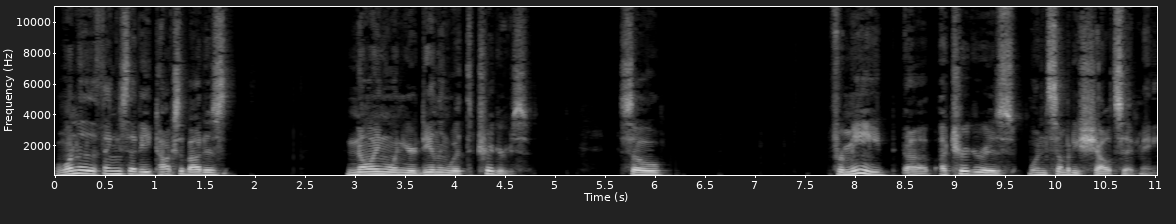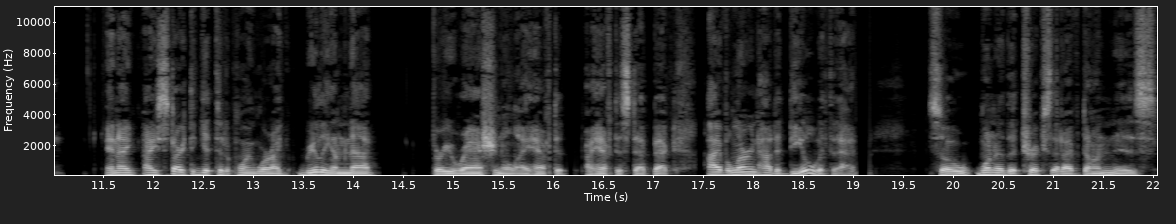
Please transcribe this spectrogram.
one of the things that he talks about is knowing when you're dealing with triggers. So for me, uh, a trigger is when somebody shouts at me. And I, I start to get to the point where I really am not very rational. I have to I have to step back. I've learned how to deal with that. So one of the tricks that I've done is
